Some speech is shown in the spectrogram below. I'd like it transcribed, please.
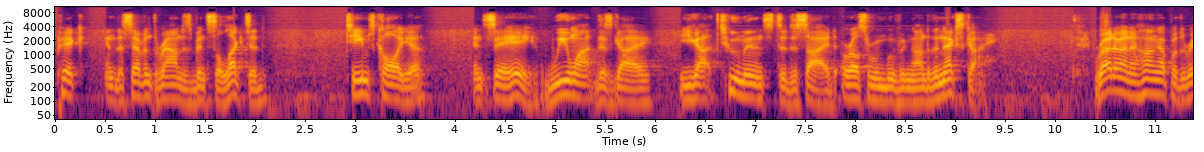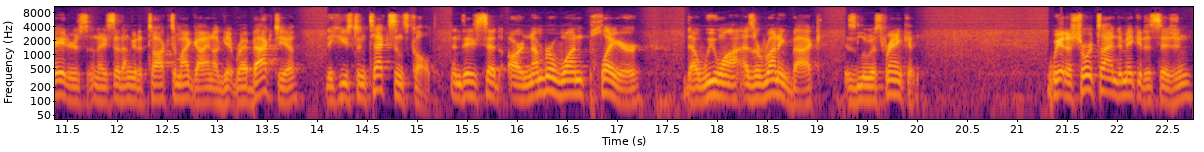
pick in the seventh round has been selected, teams call you and say, hey, we want this guy. You got two minutes to decide, or else we're moving on to the next guy. Right when I hung up with the Raiders and I said, I'm going to talk to my guy and I'll get right back to you, the Houston Texans called. And they said, Our number one player that we want as a running back is Louis Rankin. We had a short time to make a decision.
